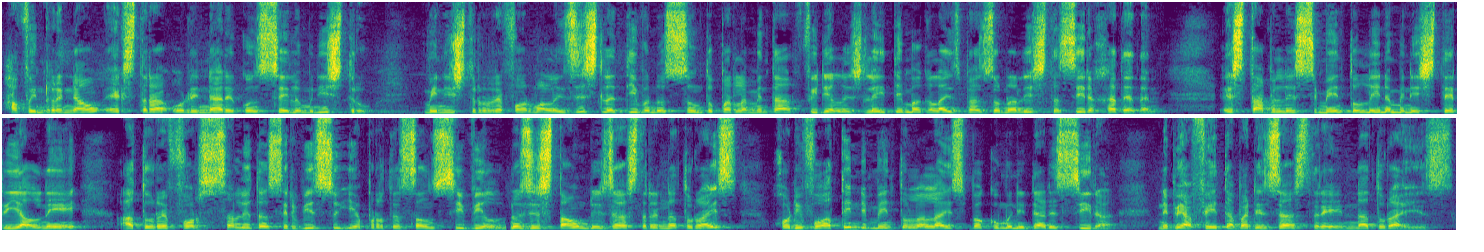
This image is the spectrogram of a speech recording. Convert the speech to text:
Ne. Hafin reunião extraordinária Conselho Ministro, Ministro Reforma Legislativa no assunto parlamentar, Fidelis Leite Magalhães jornalista Cira Hatetan. Estabelecimento linha ministerial ne, ato reforço a serviço e a proteção civil nos estão desastres naturais, for atendimento la leis para a comunidade Cira, nebe afeta para desastres naturais.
